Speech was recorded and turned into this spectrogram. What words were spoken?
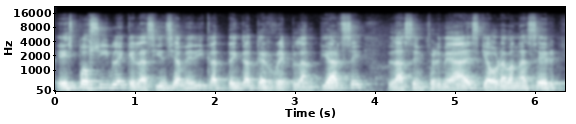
es posible que la ciencia médica tenga que replantearse las enfermedades que ahora van a ser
